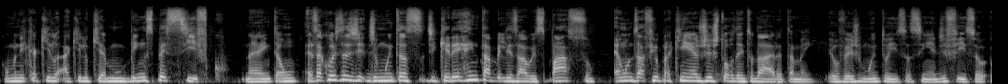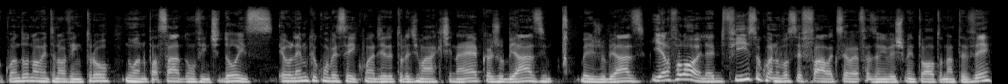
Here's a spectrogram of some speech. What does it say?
Comunica aquilo, aquilo que é bem específico, né? Então, essa coisa de, de muitas de querer rentabilizar o espaço é um desafio para quem é gestor dentro da área também. Eu vejo muito isso, assim, é difícil. Quando o 99 entrou no ano passado, no 22, eu lembro que eu conversei com a diretora de marketing na época, a Jubiase, beijo Jubiase, e ela falou: "Olha, é difícil quando você fala que você vai fazer um investimento alto na TV,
